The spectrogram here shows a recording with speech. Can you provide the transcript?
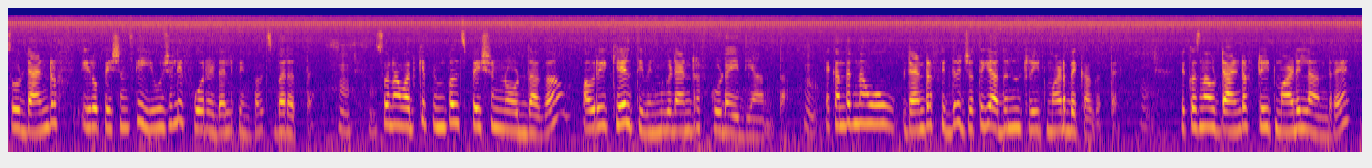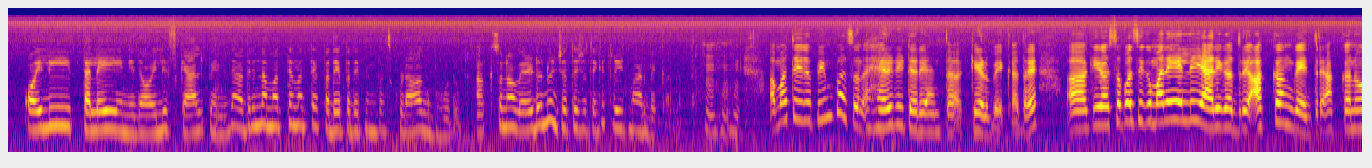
ಸೊ ಡ್ಯಾಂಡ್ರಫ್ ಇರೋ ಪೇಷಂಟ್ಸ್ಗೆ ಯೂಶಲಿ ಫೋರ್ ಹೆಡಲ್ಲಿ ಪಿಂಪಲ್ಸ್ ಬರುತ್ತೆ. ಸೊ ನಾವು ಅದಕ್ಕೆ ಪಿಂಪಲ್ಸ್ ಪೇಷಂಟ್ ನೋಡಿದಾಗ ಅವ್ರಿಗೆ ಕೇಳ್ತೀವಿ ನಿಮ್ಗೆ ಡ್ಯಾಂಡ್ರಫ್ ಕೂಡ ಇದೆಯಾ? ಅಂತ. ಯಾಕಂದ್ರೆ ನಾವು ಡ್ಯಾಂಡ್ರಫ್ ಇದ್ರೆ ಜೊತೆಗೆ ಅದನ್ನು ಟ್ರೀಟ್ ಮಾಡಬೇಕಾಗುತ್ತೆ. ಬಿಕಾಸ್ ನಾವು ಡ್ಯಾಂಡ್ರಫ್ ಟ್ರೀಟ್ ಮಾಡಿಲ್ಲ ಅಂದರೆ ಆಯಿಲಿ ತಲೆ ಏನಿದೆ ಆಯಿಲಿ ಸ್ಕ್ಯಾಲ್ಪ್ ಏನಿದೆ ಅದರಿಂದ ಮತ್ತೆ ಮತ್ತೆ ಪದೇ ಪದೇ ಪಿಂಪಲ್ಸ್ ಕೂಡ ಆಗಬಹುದು. ಸೊ ನಾವು ಎರಡನ್ನೂ ಜೊತೆ ಜೊತೆಗೆ ಟ್ರೀಟ್ ಮಾಡಬೇಕಾಗುತ್ತೆ. ಮತ್ತೆ ಇದು ಪಿಂಪಲ್ಸ್ ಹೆರಿಡಿಟರಿ ಅಂತ ಕೇಳಬೇಕಾದ್ರೆ ಸಪೋಸ್ ಈಗ ಮನೆಯಲ್ಲಿ ಯಾರಿಗಾದ್ರೆ ಅಕ್ಕಂಗೆ ಇದ್ರೆ ಅಕ್ಕನೋ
